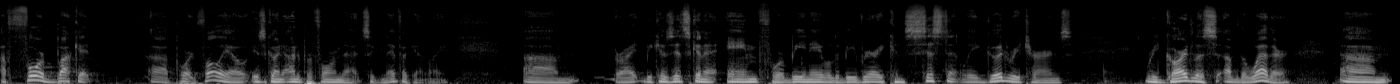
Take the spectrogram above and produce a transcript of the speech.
a four bucket uh, portfolio is going to underperform that significantly, um, right? Because it's going to aim for being able to be very consistently good returns, regardless of the weather. Um,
